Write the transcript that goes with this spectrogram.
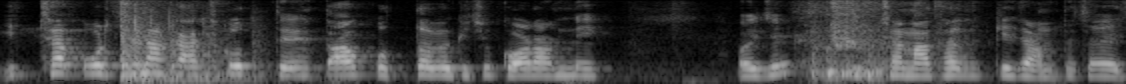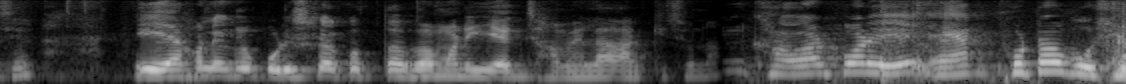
ইচ্ছা করছে না কাজ করতে, তাও করতে হবে, কিছু করার নেই। ওই যে, ইচ্ছা না থাকে কে জানতে চাইছে? এই এখন এগুলো পরিষ্কার করতে হবে, আমার এই এক ঝামেলা, আর কিছু না। খাওয়ার পরে এক ফোঁটাও বসে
